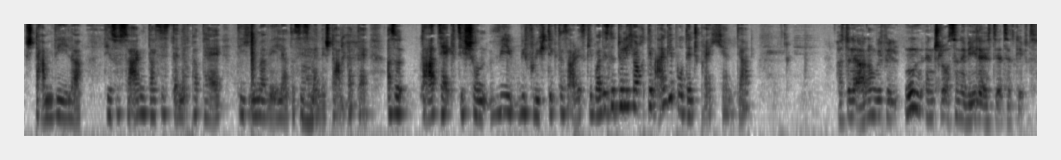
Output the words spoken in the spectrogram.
Stammwähler, die so sagen, das ist eine Partei, die ich immer wähle und das ist mhm. meine Stammpartei. Also da zeigt sich schon, wie, wie flüchtig das alles geworden ist. Natürlich auch dem Angebot entsprechend, ja. Hast du eine Ahnung, wie viele unentschlossene Wähler es derzeit gibt?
